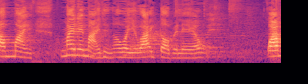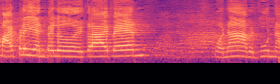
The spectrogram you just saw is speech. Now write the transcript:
คำใหม่ ไม่ได้หมายถึงอวัยวะอีกต่อไปแล้ว ความหมายเปลี่ยนไปเลย กลายเป็น หัวหน้าเป็นผู้น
